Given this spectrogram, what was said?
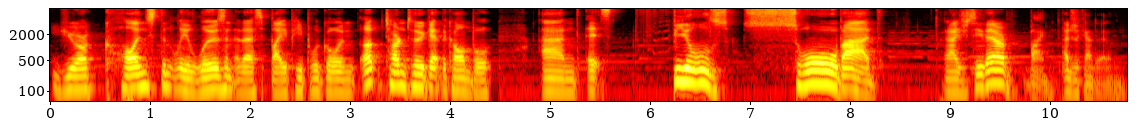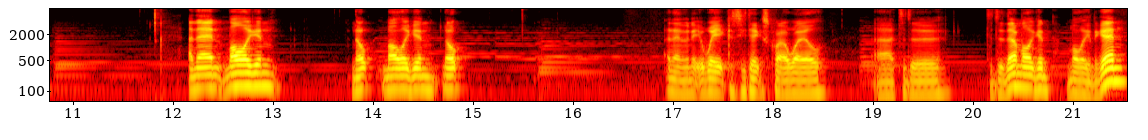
you're constantly losing to this by people going up turn two, get the combo, and it feels so bad. And as you see there, bang, I just can't do it. And then Mulligan, nope, Mulligan, nope, and then we need to wait because he takes quite a while uh, to do to do their mulligan. Mulligan again,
